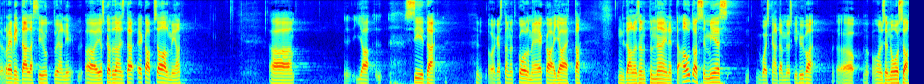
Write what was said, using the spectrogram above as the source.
revin tällaisia juttuja, niin ää, jos katsotaan sitä eka psalmia, ää, ja siitä oikeastaan noita kolme ekaa jaetta, niin täällä on sanottu näin, että auta se mies, voisi kääntää myöskin hyvä, on sen osa,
